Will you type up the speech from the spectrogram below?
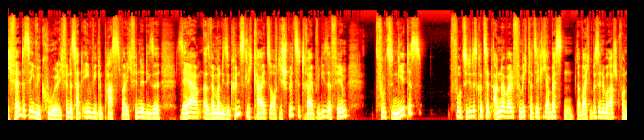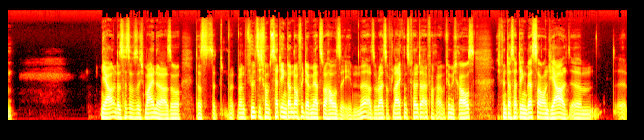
ich fände es irgendwie cool. Ich finde, es hat irgendwie gepasst, weil ich finde diese sehr, also wenn man diese Künstlichkeit so auf die Spitze treibt wie dieser Film, funktioniert es, funktioniert das Konzept Underworld für mich tatsächlich am besten. Da war ich ein bisschen überrascht von. Ja, und das ist, was ich meine. Also, das, das, man fühlt sich vom Setting dann doch wieder mehr zu Hause eben. Ne? Also, Rise of Lycans fällt da einfach für mich raus. Ich finde das Setting besser und ja, ähm, äh,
